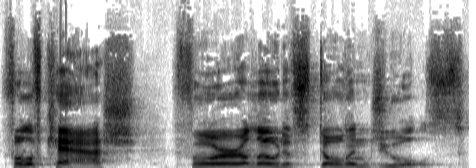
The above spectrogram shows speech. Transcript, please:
full of cash for a load of stolen jewels.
